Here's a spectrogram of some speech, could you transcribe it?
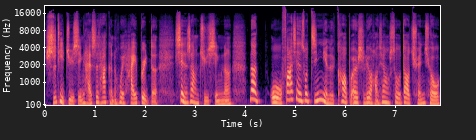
实体举行，还是它可能会 hybrid 的线上举行呢？那我发现说，今年的 COP 二十六好像受到全球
